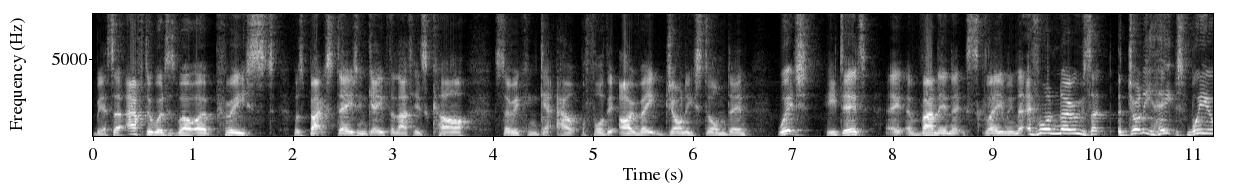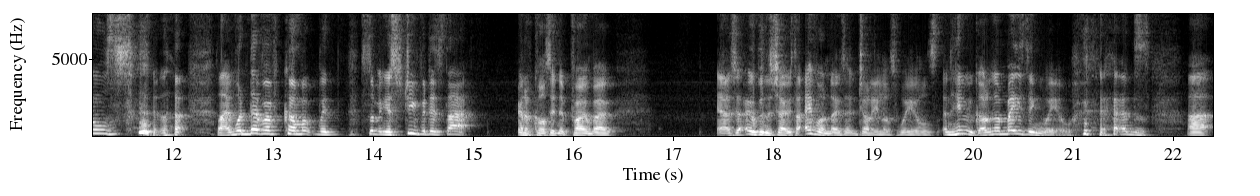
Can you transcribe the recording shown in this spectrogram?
But yeah, so afterwards as well, a priest was backstage and gave the lad his car so he can get out before the irate Johnny stormed in which he did. Van in exclaiming that everyone knows that Johnny hates wheels. like, I would never have come up with something as stupid as that. And of course, in the promo, as it opened the show, it's like everyone knows that Johnny loves wheels, and here we've got an amazing wheel. and, uh,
